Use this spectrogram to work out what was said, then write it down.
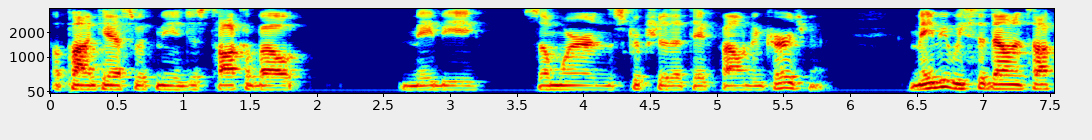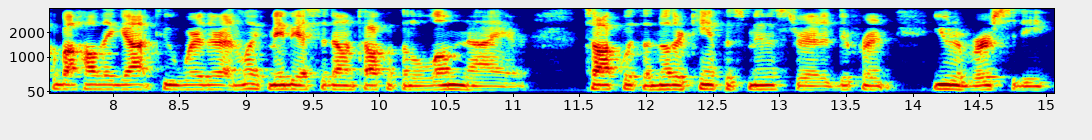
a podcast with me and just talk about maybe somewhere in the scripture that they found encouragement. Maybe we sit down and talk about how they got to where they're at in life. Maybe I sit down and talk with an alumni or talk with another campus minister at a different university.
